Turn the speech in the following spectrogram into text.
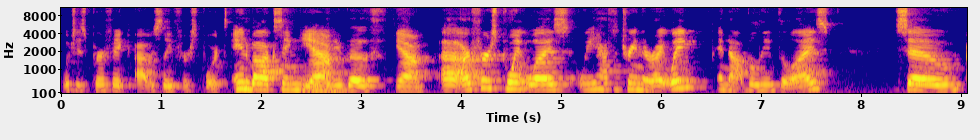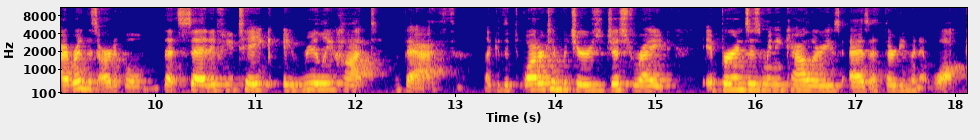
which is perfect, obviously, for sports and boxing. You Yeah. to do both. Yeah. Uh, our first point was we have to train the right way and not believe the lies. So I read this article that said if you take a really hot bath, like if the water temperature is just right, it burns as many calories as a 30 minute walk.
